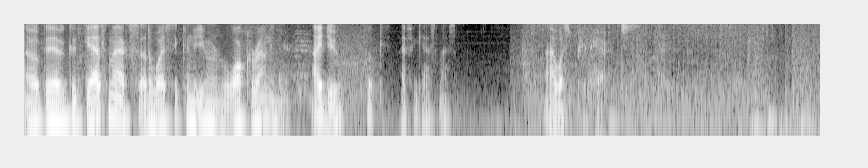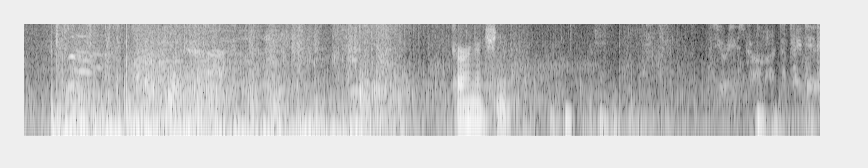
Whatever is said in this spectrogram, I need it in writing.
I hope they have good gas masks, otherwise they couldn't even walk around in here. I do. Look, I have a gas mask. I was prepared. Carnage and Serious trauma detected.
